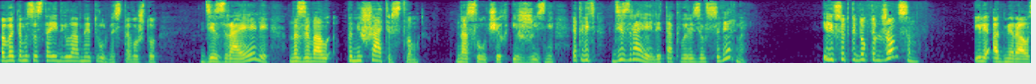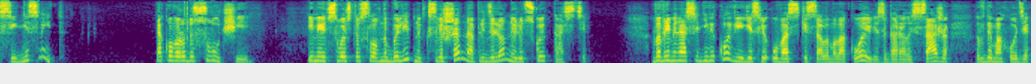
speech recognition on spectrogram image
В этом и состоит главная трудность того, что Дизраэли называл помешательством на случаях из жизни. Это ведь Дизраэли так выразился, верно? Или все-таки доктор Джонсон? — или адмирал Сидни Смит. Такого рода случаи имеют свойство словно бы липнуть к совершенно определенной людской касте. Во времена Средневековья, если у вас скисало молоко или загоралась сажа в дымоходе,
